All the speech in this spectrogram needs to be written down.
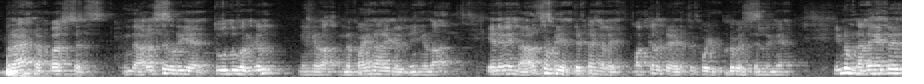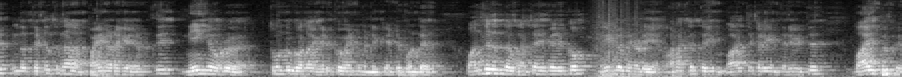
பிராண்ட் அம்பாசிடர்ஸ் இந்த அரசினுடைய தூதுவர்கள் நீங்க தான் இந்த பயனாளிகள் நீங்க தான் எனவே இந்த அரசுடைய திட்டங்களை மக்கள்கிட்ட எடுத்து போய் கொண்டு போய் செல்லுங்க. இன்னும் நிறைய பேர் இந்த திட்டத்தினால பயனடைகிறதுக்கு நீங்க ஒரு தூண்டுகோலாக இருக்க வேண்டும் என்று கேட்டுக்கொண்டு வந்திருந்தவங்க அத்தனை பேருக்கும் மீண்டும் என்னுடைய வணக்கத்தையும் வாழ்த்துக்களையும் தெரிவித்து வாய்ப்புக்கு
